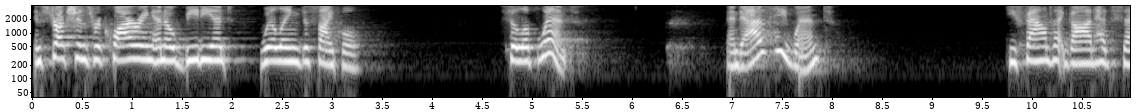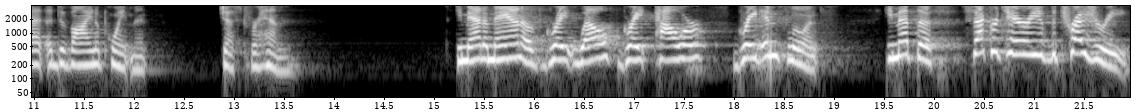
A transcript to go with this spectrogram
Instructions requiring an obedient, willing disciple. Philip went. And as he went, he found that God had set a divine appointment just for him. He met a man of great wealth, great power, great influence. He met the secretary of the treasury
